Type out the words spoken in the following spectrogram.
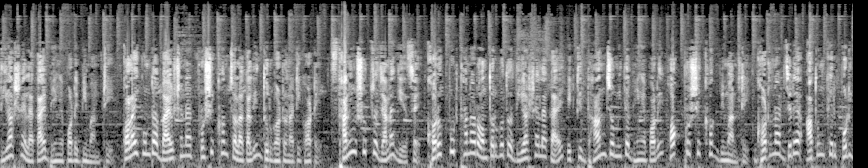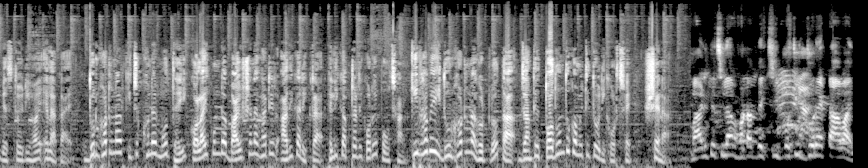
দিয়াশা এলাকায় ভেঙে পড়ে বিমানটি। কলাইকুণ্ডা বায়ুসেনার প্রশিক্ষণ চলাকালীন দুর্ঘটনাটি ঘটে। স্থানীয় সূত্রে জানা গিয়েছে, খড়গপুর থানার অন্তর্গত দিয়াশা এলাকায় একটি ধান জমিতে ভেঙে পড়ে হক প্রশিক্ষক বিমানটি। ঘটনার জেরে আতঙ্কের পরিবেশ তৈরি হয় এলাকায়। দুর্ঘটনার কিছুক্ষণের মধ্যেই কলাইকুণ্ডা বায়ুসেনা ঘাটির আধিকারিকরা হেলিকপ্টারে করে পৌঁছান। কীভাবে এই দুর্ঘটনা ঘটল তা জানতে তদন্ত কমিটি তৈরি করছে। সেনা। বাড়িতে ছিলাম, হঠাৎ দেখছি প্রচুর জোরে একটা আওয়াজ।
